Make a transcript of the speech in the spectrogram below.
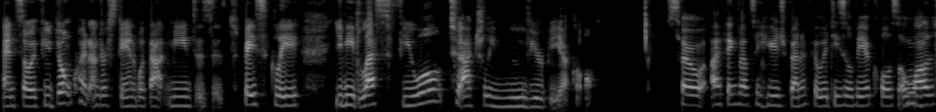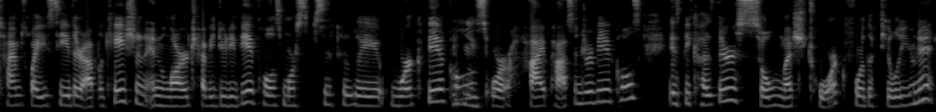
And so if you don't quite understand what that means is it's basically you need less fuel to actually move your vehicle. So I think that's a huge benefit with diesel vehicles. A Mm. lot of the times why you see their application in large heavy duty vehicles, more specifically work vehicles or high passenger vehicles, is because there is so much torque for the fuel unit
